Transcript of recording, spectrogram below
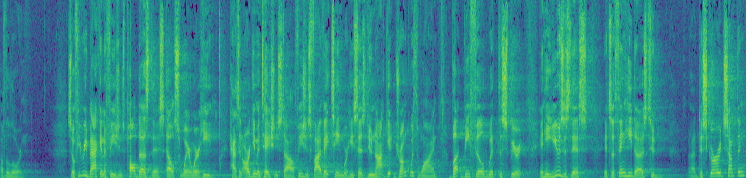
of the Lord. So if you read back in Ephesians, Paul does this elsewhere where he has an argumentation style. Ephesians 5:18 where he says, "Do not get drunk with wine, but be filled with the Spirit." And he uses this, it's a thing he does to uh, discourage something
